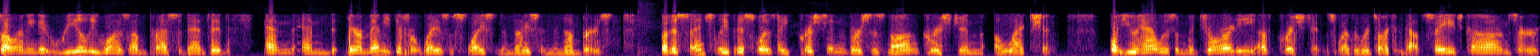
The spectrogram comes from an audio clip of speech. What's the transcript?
So, I mean, it really was unprecedented, and and there are many different ways of slicing and dicing the numbers. But essentially, this was a Christian versus non-Christian election what you have was a majority of Christians, whether we're talking about SageCons or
